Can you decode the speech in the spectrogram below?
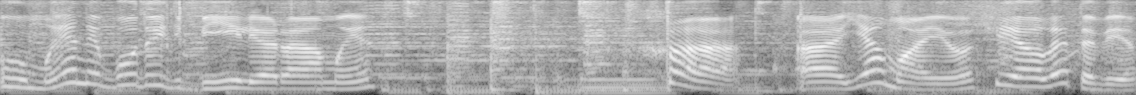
У мене будуть білі рами. Ха! А я маю фіолетові.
